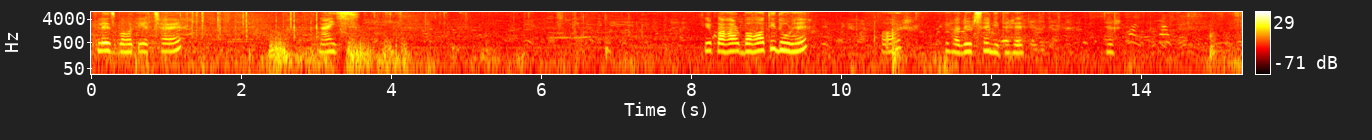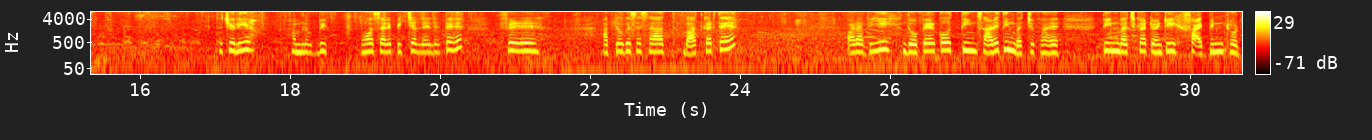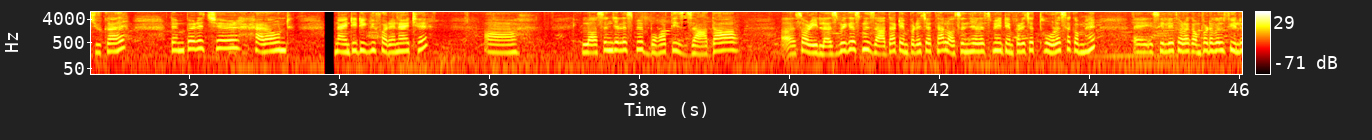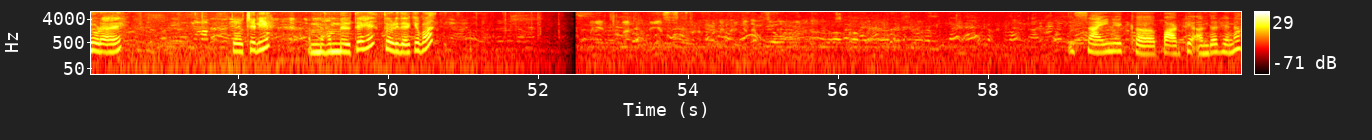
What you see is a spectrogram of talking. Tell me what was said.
प्लेस बहुत ही अच्छा है। नाइस ये पहाड़ बहुत ही दूर है और ये हॉलीवुड से इधर है। इधर। तो चलिए, हम लोग भी बहुत सारे पिक्चर ले लेते हैं। फिर आप लोगों के साथ बात करते हैं। और अभी दोपहर को तीन, साढ़े तीन बज चुका है। तीन बज का ट्वेंटी फाइव मिनट हो चुका है। Temperature around ninety degree Fahrenheit है। लॉस एंजल्स में बहुत ही ज़्यादा सॉरी लॉस वेगस में ज़्यादा टेम्परेचर था। लॉस एंजल्स में टेम्परेचर थोड़ा सा कम है। इसीलिए थोड़ा कंफर्टेबल फील हो रहा है। तो चलिए हम मिलते हैं थोड़ी देर के बाद। साइन एक पार्क के अंदर है ना?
